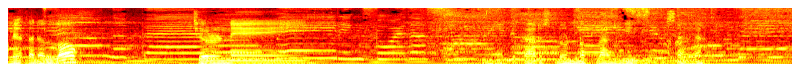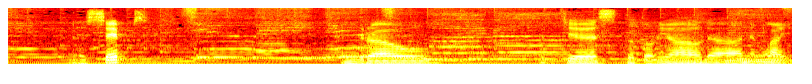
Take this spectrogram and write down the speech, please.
Lihat ada love journey. Nah, kita harus download lagi bisa ya. Ada shapes draw purchase tutorial dan yang lain.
